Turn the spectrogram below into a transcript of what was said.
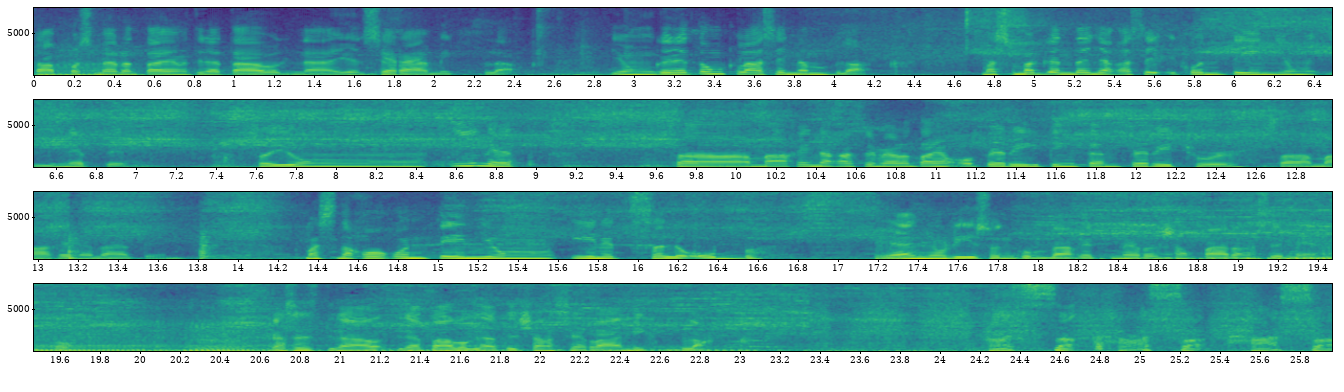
tapos meron tayong tinatawag na yung ceramic block. Yung ganitong klase ng block, mas maganda niya kasi i-contain yung init eh. So yung init sa makina kasi meron tayong operating temperature sa makina natin. Mas nako-contain yung init sa loob. Yan yung reason kung bakit meron siyang parang semento. Kasi tina- tinatawag natin siyang ceramic block. Hasa, hasa, hasa.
